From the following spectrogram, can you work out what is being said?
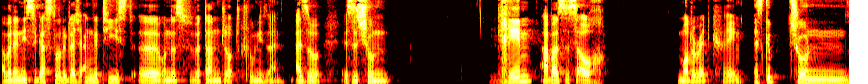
aber der nächste Gast wurde gleich angeteased äh, und es wird dann George Clooney sein. Also es ist schon Creme, aber es ist auch moderate Creme. Es gibt schon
